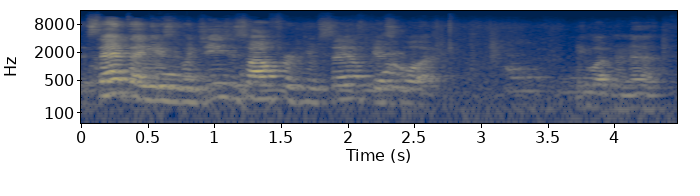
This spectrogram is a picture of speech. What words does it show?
The sad thing is, when Jesus offered himself, guess what? He wasn't enough.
